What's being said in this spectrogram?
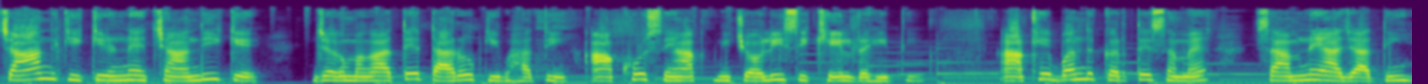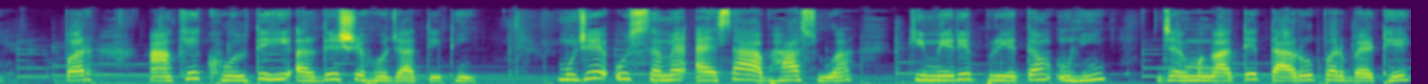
चाँद की किरणें चांदी के जगमगाते तारों की भांति आँखों से आँख मिचौली सी खेल रही थी। आँखें बंद करते समय सामने आ जाती, पर आँखें खोलते ही अदृश्य हो जाती थीं। मुझे उस समय ऐसा आभास हुआ कि मेरे प्रियतम उन्हीं जगमगाते तारों पर बैठे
